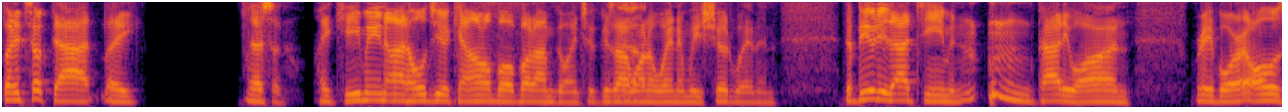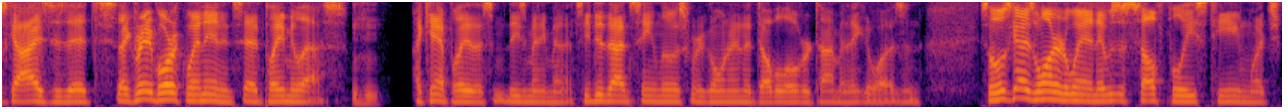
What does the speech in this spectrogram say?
but it took that. Like, listen, like he may not hold you accountable, but I'm going to because I want to win and we should win. And the beauty of that team and Patty Roy, Ray Bourque, all those guys is it's like Ray Bourque went in and said, play me less. Mhm. I can't play this these many minutes. He did that in St. Louis. when We were going in a double overtime, I think it was. And so those guys wanted to win. It was a self police team, which,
